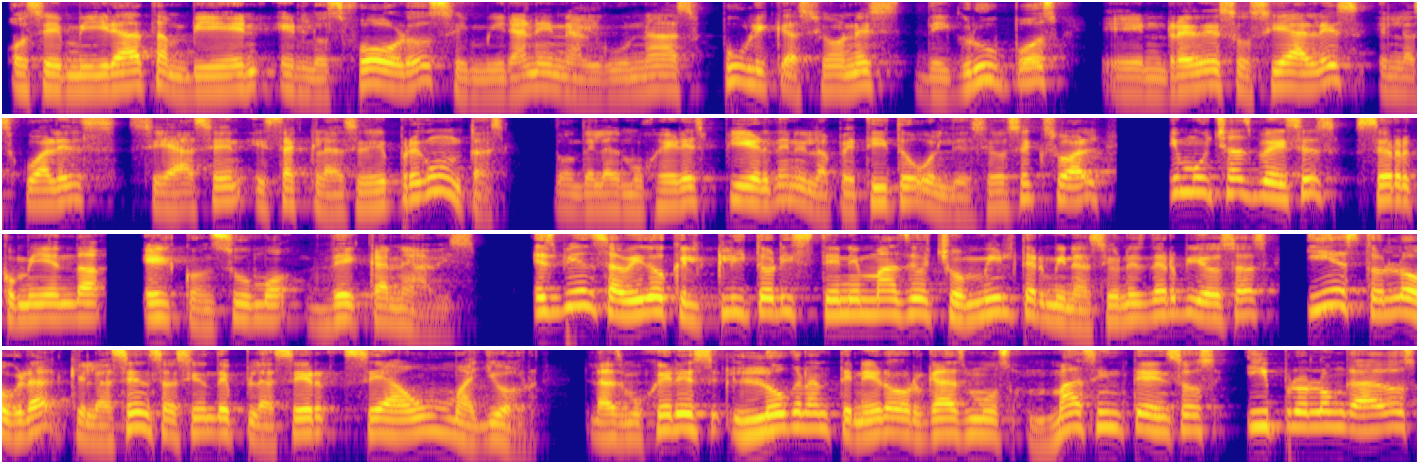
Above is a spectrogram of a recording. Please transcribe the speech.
o se mira también en los foros, se miran en algunas publicaciones de grupos en redes sociales en las cuales se hacen esta clase de preguntas, donde las mujeres pierden el apetito o el deseo sexual y muchas veces se recomienda el consumo de cannabis. Es bien sabido que el clítoris tiene más de 8.000 terminaciones nerviosas y esto logra que la sensación de placer sea aún mayor. Las mujeres logran tener orgasmos más intensos y prolongados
